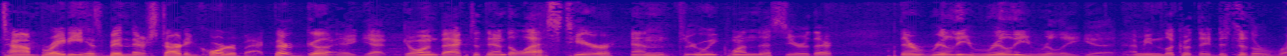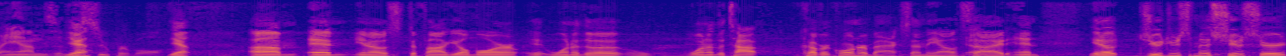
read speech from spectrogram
Tom Brady has been their starting quarterback. They're good. Yeah, going back to the end of last year and through week one this year, they're they're really, really, really good. I mean, look what they did to the Rams in Yeah. the Super Bowl. Yep. Um, and you know, Stephon Gilmore, one of the one of the top cover cornerbacks on the outside, and you know, Juju Smith-Schuster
